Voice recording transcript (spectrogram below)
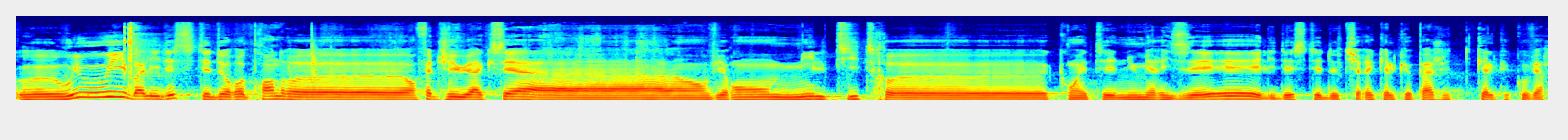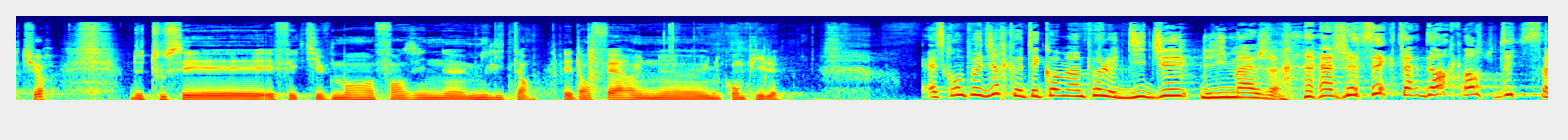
Euh, oui, oui, oui. Bah, l'idée c'était de reprendre. euh, en fait, j'ai eu accès à environ 1000 titres euh, qui ont été numérisés. Et l'idée c'était de tirer quelques pages et quelques couvertures de tous ces effectivement fanzines militants et d'en faire une, une compile. Est-ce qu'on peut dire que t'es comme un peu le DJ de l'image Je sais que t'adores quand je dis ça.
